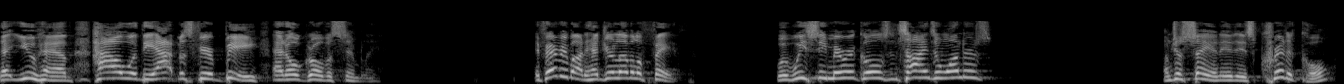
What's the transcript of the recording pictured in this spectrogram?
that you have, how would the atmosphere be at Oak Grove Assembly? If everybody had your level of faith, would we see miracles and signs and wonders? I'm just saying it is critical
